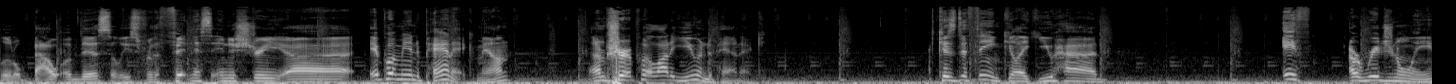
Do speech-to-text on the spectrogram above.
little bout of this, at least for the fitness industry, uh, it put me into panic, man. And I'm sure it put a lot of you into panic. Because to think, like, you had, if originally,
